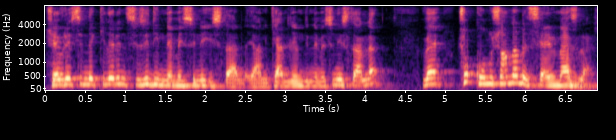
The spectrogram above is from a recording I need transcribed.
Çevresindekilerin sizi dinlemesini isterler. Yani kendilerini dinlemesini isterler. Ve çok konuşanları da sevmezler.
